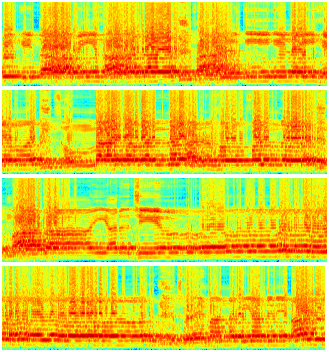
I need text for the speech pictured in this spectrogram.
بکتابی هذا فالقی الیہم ثم تول عنهم فانظر ماذا نبی آدھنے آئی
